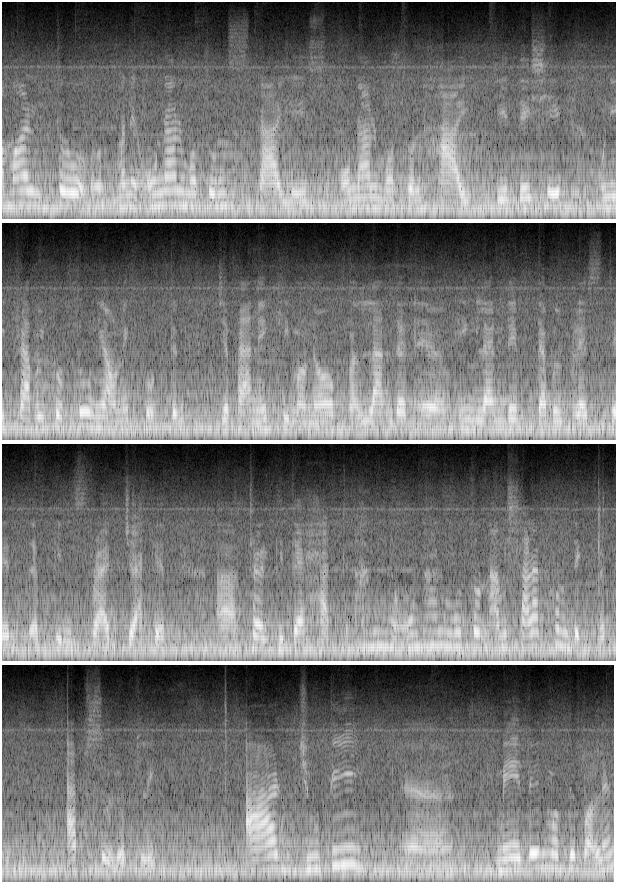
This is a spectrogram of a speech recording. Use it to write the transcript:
আমার তো মানে ওনার মতন স্টাইলিশ ওনার মতন হাইট যে দেশে উনি ট্রাভেল করতো, উনি অনেক করতেন। জাপানে কিমোনো লন্ডন ইংল্যান্ডে double breasted pin stripe jacket টার্কিতে হ্যাট আমি ওনার মতন, আমি সারাক্ষণ দেখতে থাকি। অ্যাবসোলুটলি আর যদি মেয়েদের মধ্যে বলেন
